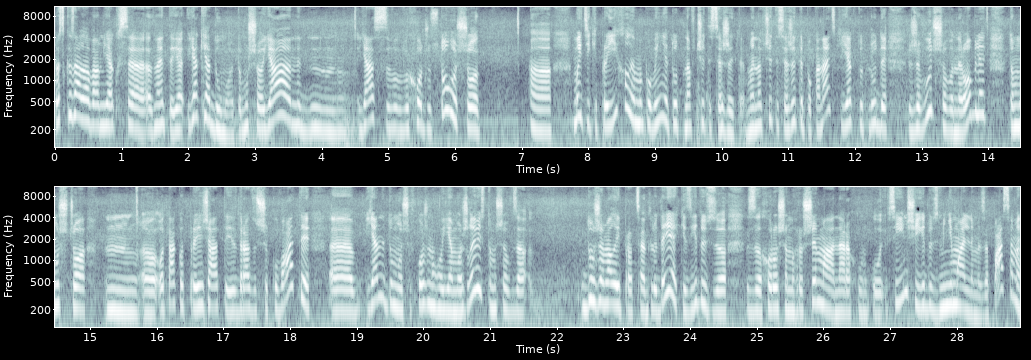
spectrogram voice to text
розказала вам, як все знаєте, як я думаю, тому що я я виходжу з того, що Ми тільки приїхали, ми повинні тут навчитися жити. Ми навчитися жити по-канадськи, як тут люди живуть, що вони роблять. Тому що е, отак, от приїжджати і одразу шикувати. е, Я не думаю, що в кожного є можливість, тому що вза- Дуже малий процент людей, які з'їдуть з, з хорошими грошима на рахунку. Всі інші їдуть з мінімальними запасами,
